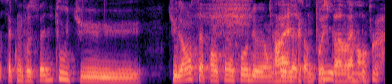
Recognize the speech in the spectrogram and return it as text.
Ça compose pas du tout. Tu, tu lances, ça prend le contrôle de l'entrée ouais, de la ça compose pas vraiment, quoi.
